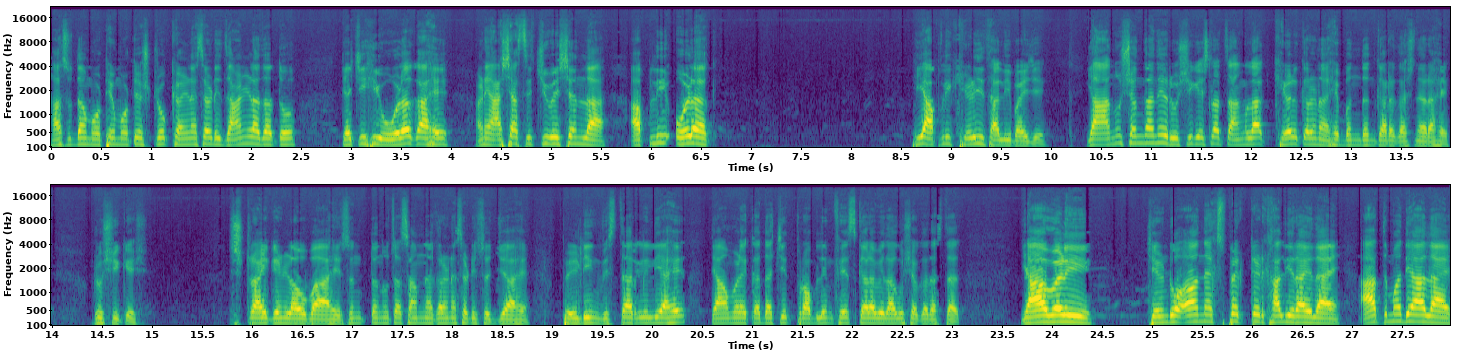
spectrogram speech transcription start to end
हा सुद्धा मोठे मोठे स्ट्रोक खेळण्यासाठी जाणला जातो. त्याची ही ओळख आहे आणि अशा सिच्युएशनला आपली ओळख ही आपली खेळी झाली पाहिजे. या अनुषंगाने ऋषिकेशला चांगला खेळ करणं हे बंधनकारक असणार आहे. ऋषिकेश स्ट्राईक एंडला उभा आहे. संतनूचा सामना करण्यासाठी सज्ज आहे. फिल्डिंग विस्तारलेली आहे. त्यामुळे कदाचित प्रॉब्लेम फेस करावे लागू शकत असतात. यावेळी चेंडू अनएक्सपेक्टेड खाली राहिलाय. आतमध्ये आलाय.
